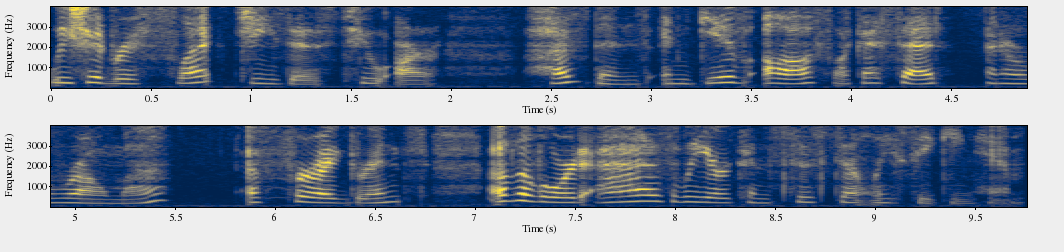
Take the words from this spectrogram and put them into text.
We should reflect Jesus to our husbands and give off, like I said, an aroma, a fragrance of the Lord as we are consistently seeking Him.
